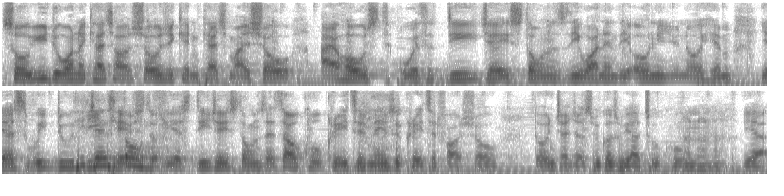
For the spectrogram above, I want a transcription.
So you do want to catch our shows, you can catch my show. I host with DJ Stones, the one and the only. You know him. Yes, we do DJ the Stones. Sto- yes, DJ Stones. That's our cool creative names we created for our show. Don't judge us because we are too cool. No, no, no. Yeah.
